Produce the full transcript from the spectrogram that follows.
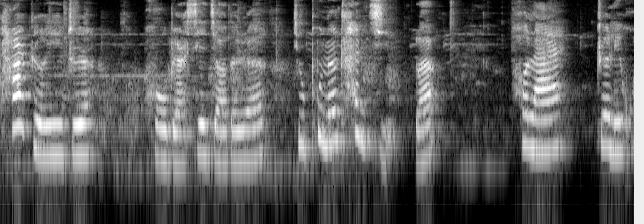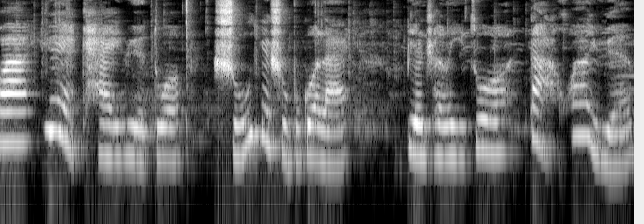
他折一只，后边歇脚的人就不能看景了。”后来这里花越开越多，数也数不过来，变成了一座大花园。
